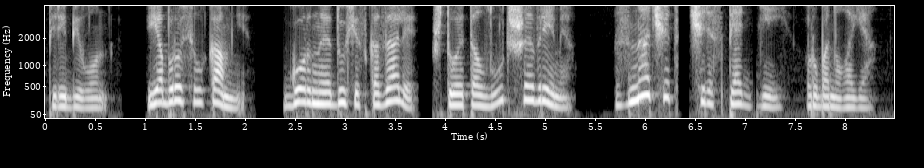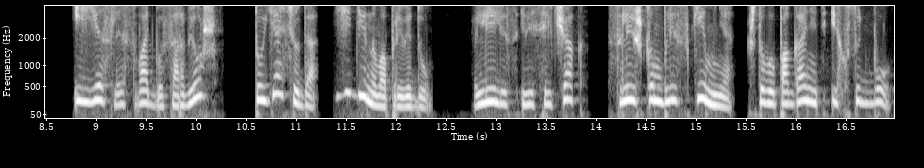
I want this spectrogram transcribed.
перебил он. Я бросил камни. Горные духи сказали, что это лучшее время. Значит, через пять дней, рубанула я. И если свадьбу сорвешь, то я сюда единого приведу. Лилис и Весельчак слишком близки мне, чтобы поганить их судьбу.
